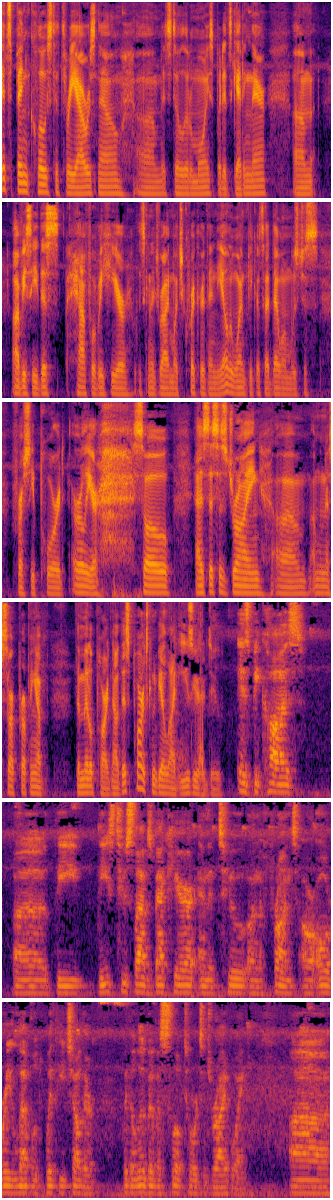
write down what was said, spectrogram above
It's been close to three hours now. Um, it's still a little moist, but it's getting there. Um, obviously, this half over here is going to dry much quicker than the other one because that, one was just freshly poured earlier. So as this is drying, um, I'm going to start prepping up the middle part. Now this part's gonna be a lot easier to do. Is because uh, the these two slabs back here and the two on the front are already leveled with each other with a little bit of a slope towards the driveway. Uh,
